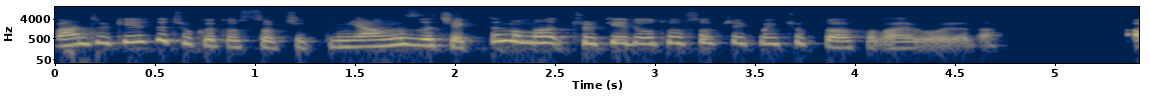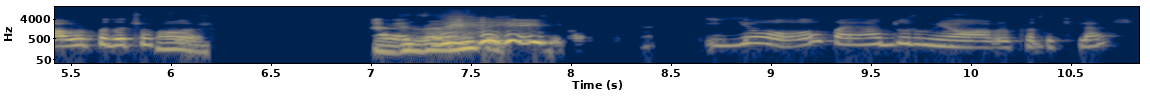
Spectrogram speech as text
Ben Türkiye'de de çok otostop çektim. Yalnız da çektim ama Türkiye'de otostop çekmek çok daha kolay bu arada. Avrupa'da çok zor. Evet. Yo, bayağı durmuyor Avrupa'dakiler.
